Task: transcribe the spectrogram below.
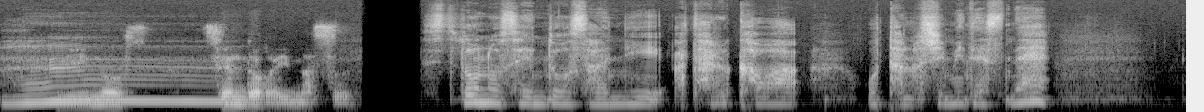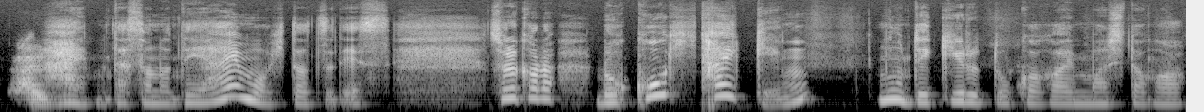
のん船頭がいます。どの船頭さんに当たるかはお楽しみですね。はい。はい、またその出会いも一つです。それから露漕ぎ体験もできると伺いましたが、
